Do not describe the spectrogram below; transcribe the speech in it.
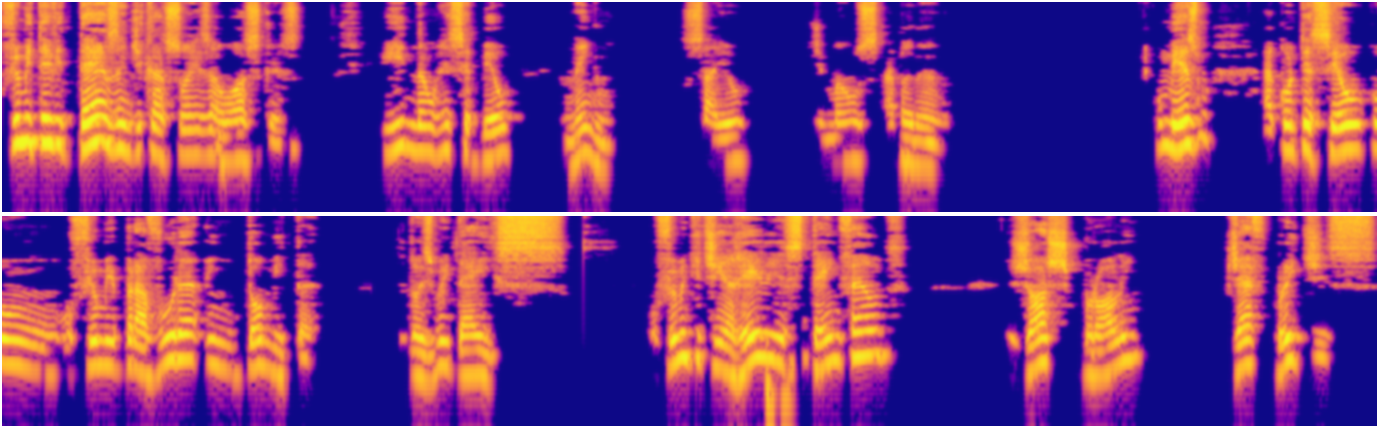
O filme teve 10 indicações a Oscars e não recebeu nenhum. Saiu de mãos abanando. O mesmo aconteceu com o filme Bravura Indômita, de 2010. O filme que tinha Hayley Steinfeld, Josh Brolin, Jeff Bridges.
